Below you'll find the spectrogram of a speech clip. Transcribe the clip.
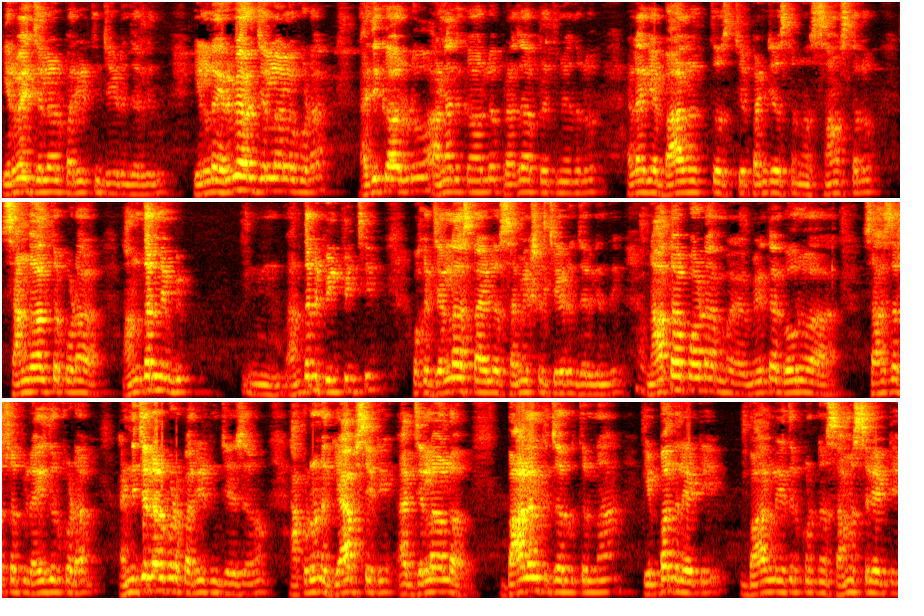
ఇరవై జిల్లాలు పర్యటన చేయడం జరిగింది. ఇలా ఇరవై ఆరు జిల్లాల్లో కూడా అధికారులు అనధికారులు ప్రజాప్రతినిధులు అలాగే బాలతో పనిచేస్తున్న సంస్థలు సంఘాలతో కూడా అందరినీ అందరిని పిలిపించి ఒక జిల్లా స్థాయిలో సమీక్షలు చేయడం జరిగింది. నాతో పాటు మిగతా గౌరవ సహచర సభ్యులు ఐదుగురు కూడా అన్ని జిల్లాలు కూడా పర్యటన చేశాము అక్కడ ఉన్న గ్యాప్స్ ఏంటి ఆ జిల్లాలో బాలలకు జరుగుతున్న ఇబ్బందులు ఏంటి బాలలు ఎదుర్కొంటున్న సమస్యలు ఏంటి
